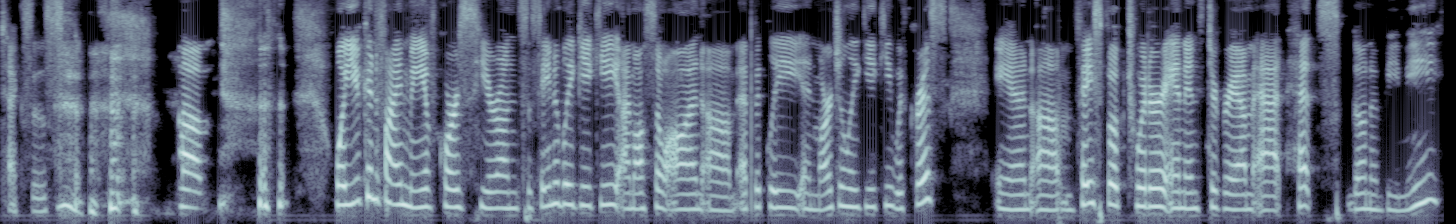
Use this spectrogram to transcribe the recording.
Texas. Um, well, you can find me, of course, here on Sustainably Geeky. I'm also on um, Epically and Marginally Geeky with Chris, and um, Facebook, Twitter, and Instagram at Het's Gonna Be Me.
